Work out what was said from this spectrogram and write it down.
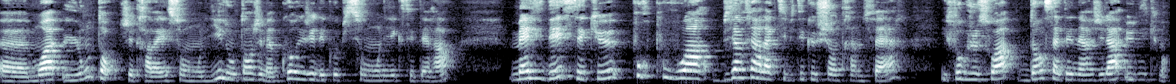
Euh, moi, longtemps, j'ai travaillé sur mon lit. Longtemps, j'ai même corrigé des copies sur mon lit, etc. Mais l'idée, c'est que pour pouvoir bien faire l'activité que je suis en train de faire, il faut que je sois dans cette énergie-là uniquement.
